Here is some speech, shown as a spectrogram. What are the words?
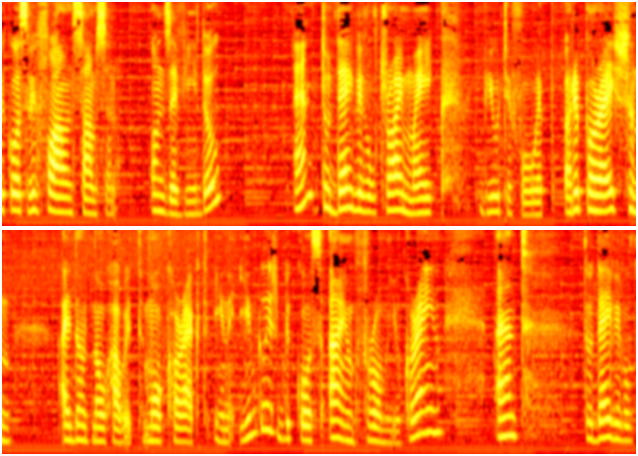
because we found something on the window. And today we will try make beautiful rep reparation. I don't know how it more correct in English because I am from Ukraine. And today we will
